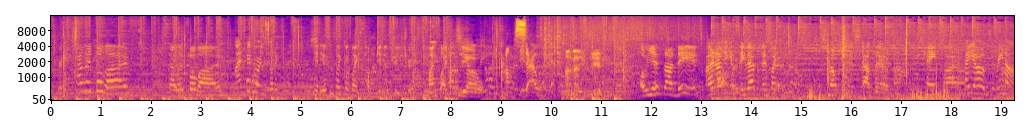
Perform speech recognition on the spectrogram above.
Move over. Make it look pretty. Salad for life. Salad for life. Mine's a bit more exotic than yours. Yeah, yours is like got like pumpkin and beetroot. Mine's like, oh, yo, I'm a salad. I know you did. Oh yes, I did. I don't know if you can see that, but there's like smokiness out there. Cane fire. Hey yo, Serena.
